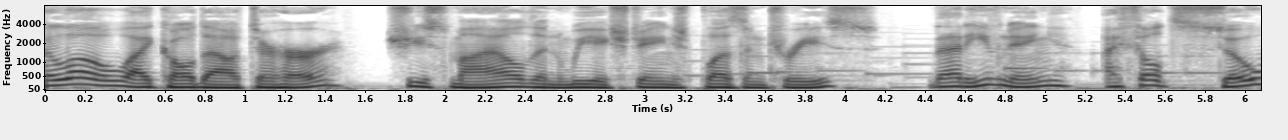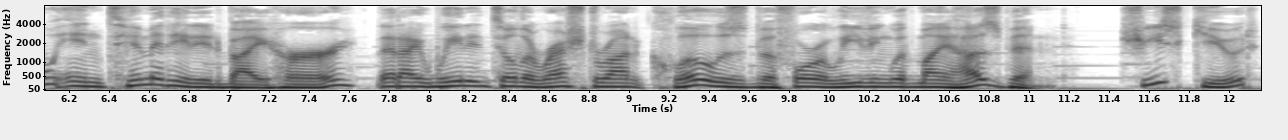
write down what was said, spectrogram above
Hello, I called out to her. She smiled and we exchanged pleasantries. That evening, I felt so intimidated by her that I waited till the restaurant closed before leaving with my husband. She's cute,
